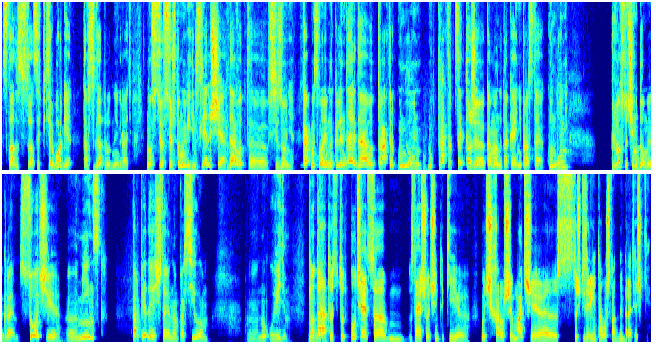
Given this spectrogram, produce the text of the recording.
складываться ситуация в Петербурге. Там всегда трудно играть. Но все, все что мы видим следующее, да, вот э, в сезоне. Как мы смотрим на календарь, да, вот Трактор, Куньлунь. Ну, Трактор, кстати, тоже команда такая непростая. Куньлунь, в любом случае мы дома играем. Сочи, э, Минск, Торпеда, я считаю, нам по силам. Э, ну, увидим. Ну да, то есть тут получается, знаешь, очень такие очень хорошие матчи э, с точки зрения того, что надо набирать очки.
